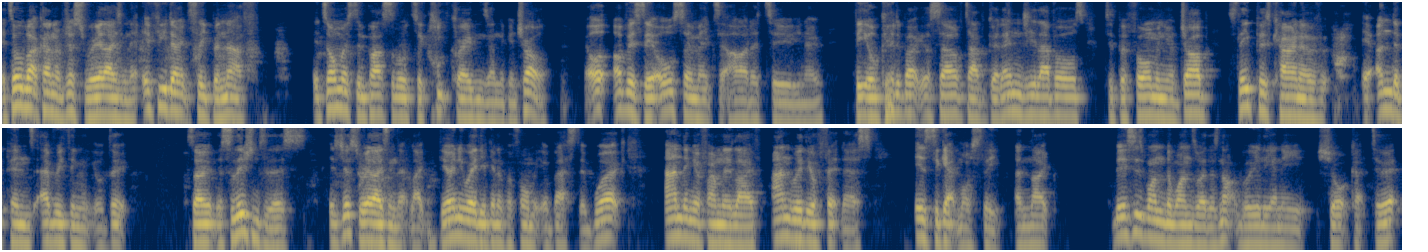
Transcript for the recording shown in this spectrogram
it's all about kind of just realizing that if you don't sleep enough, it's almost impossible to keep cravings under control. Obviously, it also makes it harder to, you know, feel good about yourself, to have good energy levels, to perform in your job. Sleep is kind of, it underpins everything that you'll do. So the solution to this is just realizing that like the only way you're going to perform at your best at work and in your family life and with your fitness is to get more sleep. And like, this is one of the ones where there's not really any shortcut to it.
